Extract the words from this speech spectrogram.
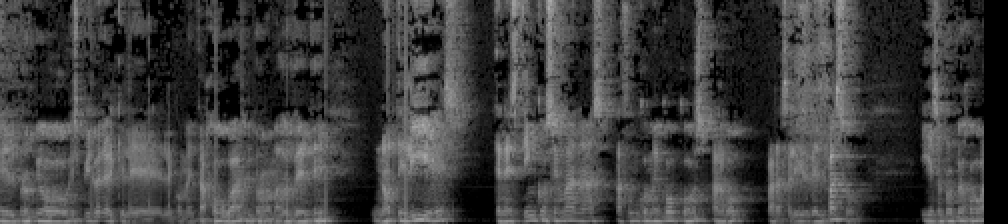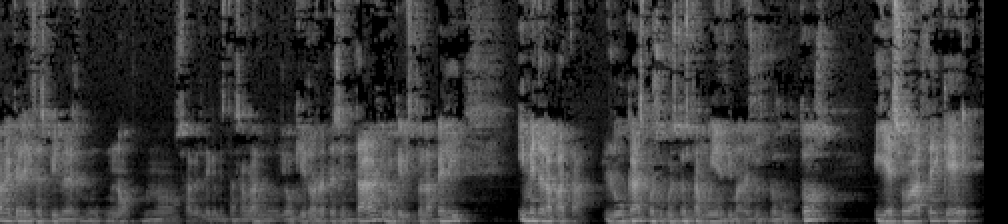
el propio Spielberg el que le, le comenta a Howard, el programador de ET, no te líes tenés cinco semanas, haz un comecocos, algo para salir del paso. Y es el propio juego en el que le dice Spielberg, no, no sabes de qué me estás hablando. Yo quiero representar lo que he visto en la peli y mete la pata. Lucas, por supuesto, está muy encima de sus productos y eso hace que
